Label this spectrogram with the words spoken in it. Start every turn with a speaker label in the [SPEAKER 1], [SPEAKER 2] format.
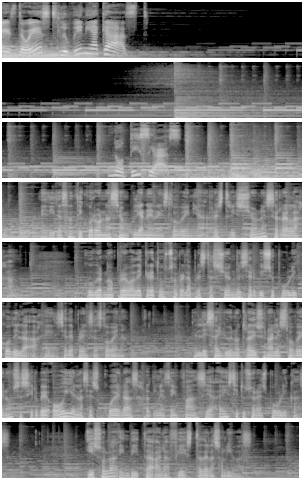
[SPEAKER 1] Esto es Slovenia Cast. Noticias.
[SPEAKER 2] Medidas anticorona se amplían en Eslovenia, restricciones se relajan. Gobierno aprueba decretos sobre la prestación del servicio público de la agencia de prensa eslovena. El desayuno tradicional esloveno se sirve hoy en las escuelas, jardines de infancia e instituciones públicas. Isola invita a la fiesta de las olivas.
